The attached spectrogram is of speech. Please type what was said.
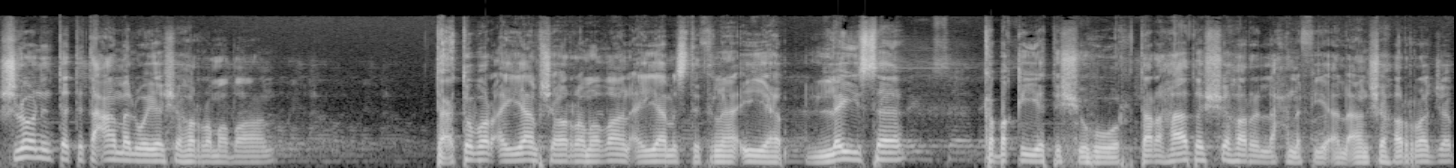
شلون أنت تتعامل ويا شهر رمضان؟ تعتبر أيام شهر رمضان أيام استثنائية ليس كبقية الشهور. ترى هذا الشهر اللي إحنا فيه الآن شهر رجب.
